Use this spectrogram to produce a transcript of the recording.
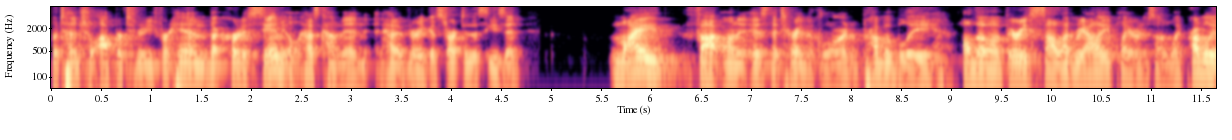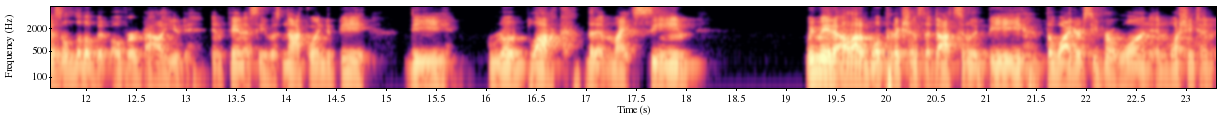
potential opportunity for him, but Curtis Samuel has come in and had a very good start to the season my thought on it is that Terry McLaurin probably, although a very solid reality player in his own way, probably is a little bit overvalued in fantasy. Was not going to be the roadblock that it might seem. We made a lot of bold predictions that Dotson would be the wide receiver one in Washington.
